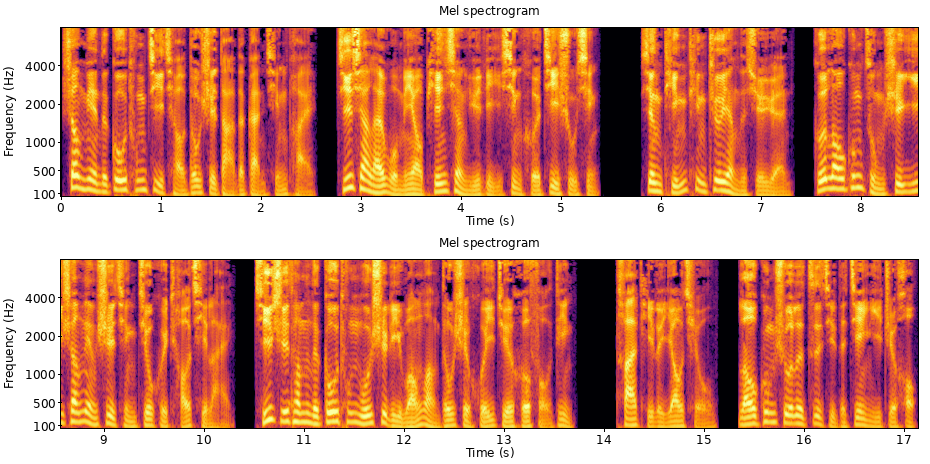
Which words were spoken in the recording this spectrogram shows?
上面的沟通技巧都是打的感情牌，接下来我们要偏向于理性和技术性。像婷婷这样的学员和老公总是一商量事情就会吵起来，其实他们的沟通模式里往往都是回绝和否定。她提了要求，老公说了自己的建议之后，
